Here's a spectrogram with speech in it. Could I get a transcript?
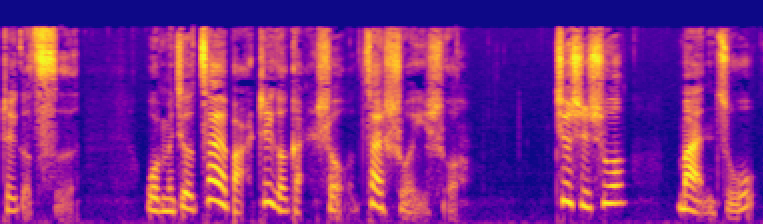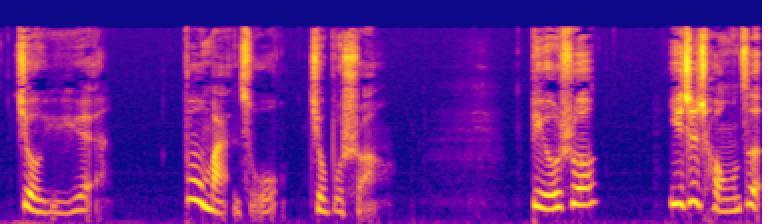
这个词，我们就再把这个感受再说一说，就是说满足就愉悦，不满足就不爽。比如说。一只虫子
